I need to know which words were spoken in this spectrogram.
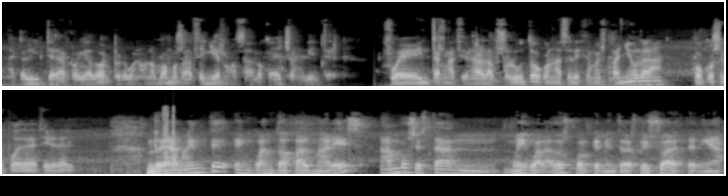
en aquel Inter arrollador, pero bueno, no vamos a ceñirnos a lo que ha hecho en el Inter. Fue internacional absoluto con la selección española, poco se puede decir de él. Realmente, en cuanto a palmarés, ambos están muy igualados porque mientras Luis Suárez tenía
